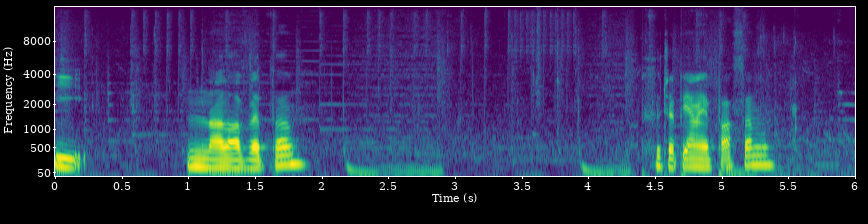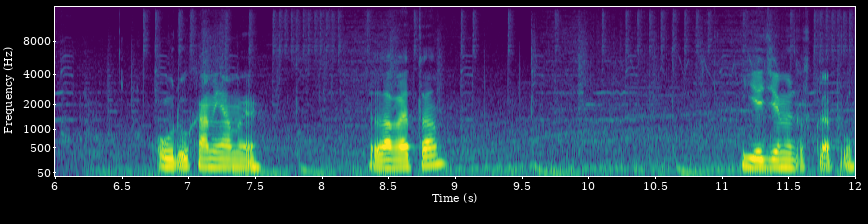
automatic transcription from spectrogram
i na lawetę. Przyczepiamy pasem. Uruchamiamy lawetę. I jedziemy do sklepu.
